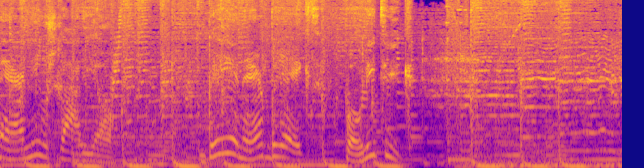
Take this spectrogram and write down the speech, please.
BNR Nieuwsradio. BNR breekt politiek.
